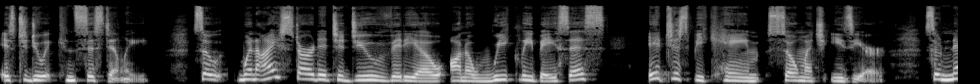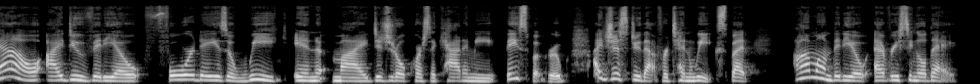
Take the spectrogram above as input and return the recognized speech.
is to do it consistently. So when I started to do video on a weekly basis, it just became so much easier. So now I do video four days a week in my Digital Course Academy Facebook group. I just do that for 10 weeks, but I'm on video every single day.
